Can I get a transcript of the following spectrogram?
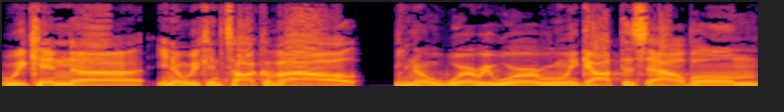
we can uh you know we can talk about you know where we were when we got this album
